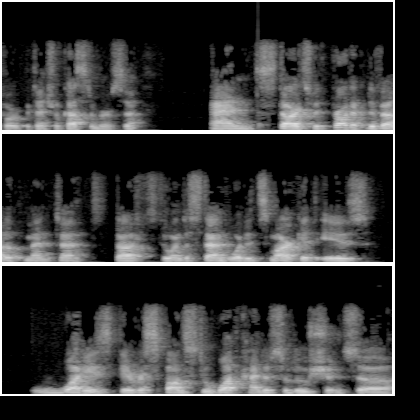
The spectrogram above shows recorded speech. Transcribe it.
for potential customers. And starts with product development, starts to understand what its market is, what is the response to what kind of solutions, uh,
